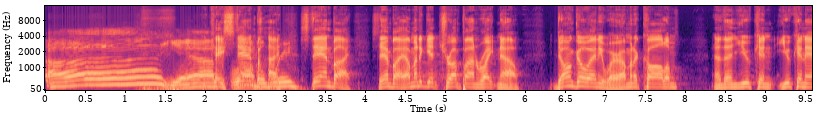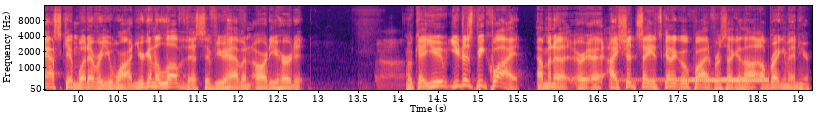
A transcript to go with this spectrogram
Uh, yeah. Okay, stand probably. by. Stand by. Stand by. I'm going to get Trump on right now. Don't go anywhere. I'm going to call him, and then you can you can ask him whatever you want. You're going to love this if you haven't already heard it. Okay, you you just be quiet. I'm gonna, or uh, I should say, it's gonna go quiet for a second. I'll, I'll bring him in here.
